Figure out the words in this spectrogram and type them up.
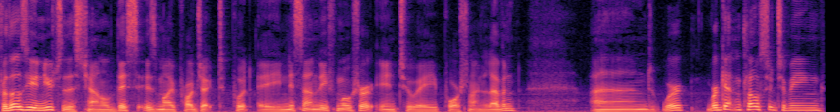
For those of you new to this channel, this is my project to put a Nissan Leaf motor into a Porsche 911 and we're, we're getting closer to being,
